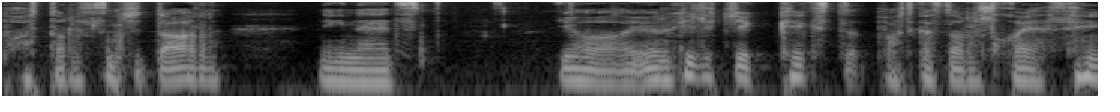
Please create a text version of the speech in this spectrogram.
пост оруулсан чи доор нэг найз Йоо, ерөнхийлөгчийг кекст подкаст оруулахгүй яасан.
